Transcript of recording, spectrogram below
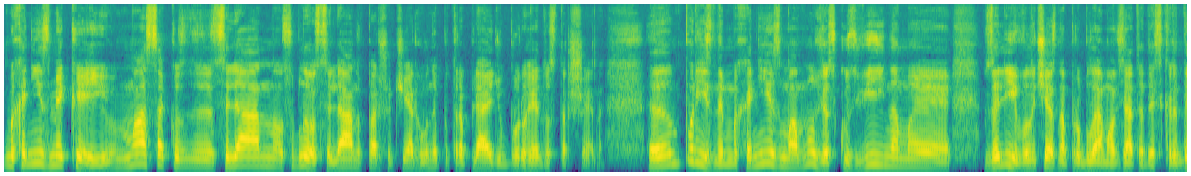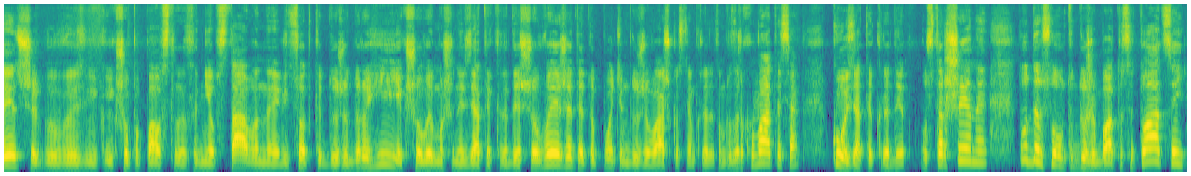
Механізм який? Маса селян, особливо селян, в першу чергу, вони потрапляють в борги до старшини. Е, По різним механізмам, ну, в зв'язку з війнами. Взагалі величезна проблема взяти десь кредит, щоб якщо попав складні обставини, відсотки дуже дорогі. Якщо вимушений взяти кредит, щоб вижити, то потім дуже важко з тим кредитом розрахуватися. Кого взяти кредит? У старшини. Ну, одним словом, тут дуже багато ситуацій.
